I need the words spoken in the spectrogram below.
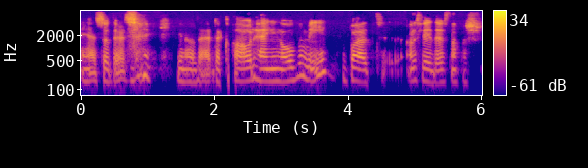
And so there's, you know, that the cloud hanging over me. But honestly, there's not much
